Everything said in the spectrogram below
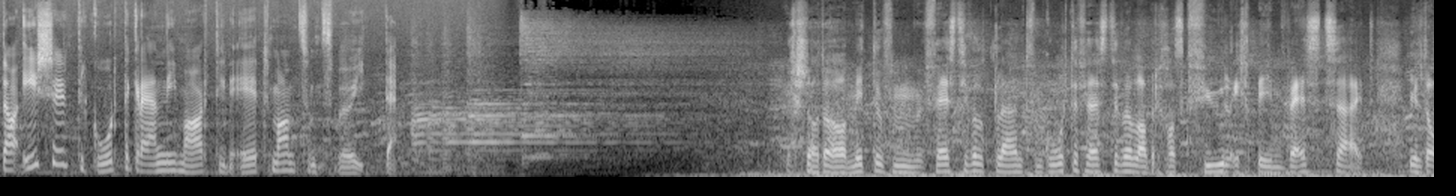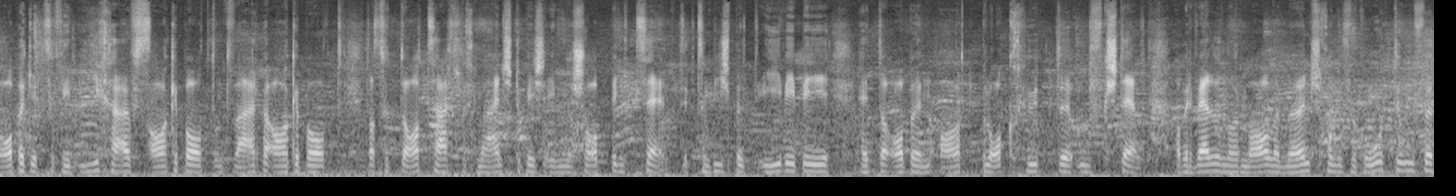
Da ist er, der Gurtengrenni Martin Erdmann zum Zweiten. Ich stehe hier mitten auf dem Festivalgelände vom Gurtenfestival, aber ich habe das Gefühl, ich bin im Westside. Weil da oben gibt es so viel Einkaufsangebot und Werbeangebot, dass du tatsächlich meinst, du bist in einem Shoppingcenter. Zum Beispiel die IWB hat da oben eine Art Blockhütte aufgestellt. Aber welcher normale Mensch kommt auf den Gurten rauf,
